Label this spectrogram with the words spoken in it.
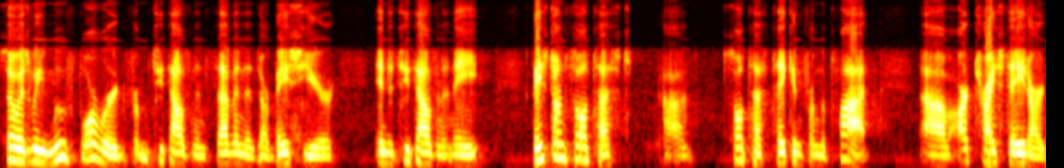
So as we move forward from 2007 as our base year into 2008, based on soil test, uh, soil tests taken from the plot, uh, our tri-state, our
